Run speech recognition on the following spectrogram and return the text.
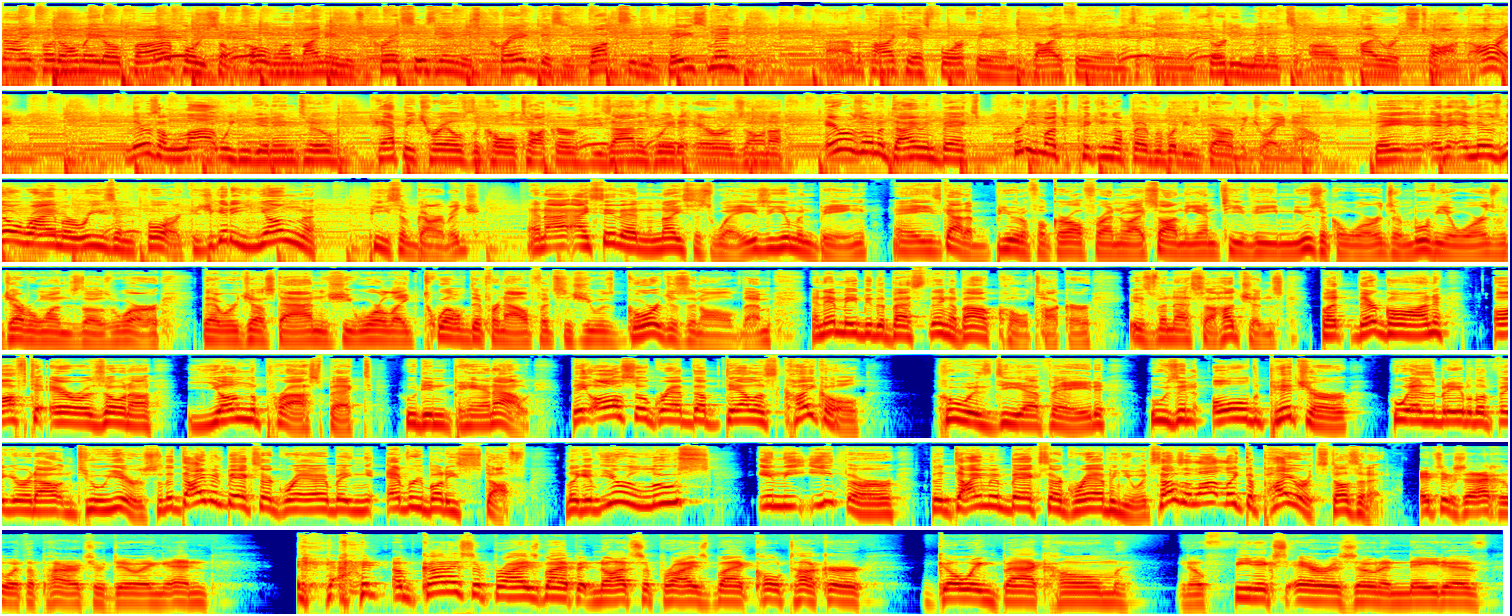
nine foot homemade oak bar. Pour yourself a cold one. My name is Chris. His name is Craig. This is Bucks in the Basement. Uh, the podcast for fans, by fans, and 30 minutes of Pirates talk. All right. There's a lot we can get into. Happy trails to Cole Tucker. He's on his way to Arizona. Arizona Diamondbacks pretty much picking up everybody's garbage right now. They and, and there's no rhyme or reason for it because you get a young piece of garbage, and I, I say that in the nicest way. He's a human being. he's got a beautiful girlfriend who I saw in the MTV Music Awards or Movie Awards, whichever ones those were, that were just on, and she wore like 12 different outfits, and she was gorgeous in all of them. And that may be the best thing about Cole Tucker is Vanessa Hudgens. But they're gone off to Arizona, young prospect who didn't pan out. They also grabbed up Dallas Keuchel, who was DFA'd, who's an old pitcher who hasn't been able to figure it out in two years. So the Diamondbacks are grabbing everybody's stuff. Like if you're loose in the ether, the Diamondbacks are grabbing you. It sounds a lot like the Pirates, doesn't it? It's exactly what the Pirates are doing, and I'm kind of surprised by it, but not surprised by it. Cole Tucker going back home, you know, Phoenix, Arizona native.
